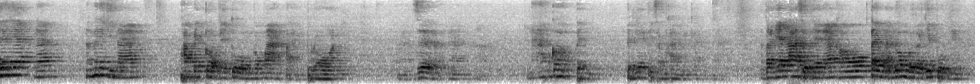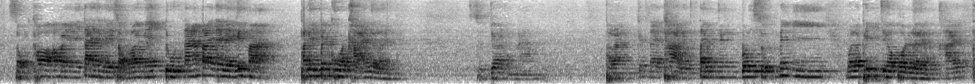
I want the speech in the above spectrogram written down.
เยอะแยะนะแล้วไม่ได้กินน้ำความเป็นกรดในตัวมันก็มากไปร้อนเสื้อนะน้ำก็เป็นเป็นเรื่องที่สำคัญเหมือนกัน ตอนนี้ล่าสุดเนี่ยนะเขาไต้หวันร่วมมือกับญี่ปุ่นเนี่ยส่งท่อเข้าไปในใต้ทะเล 200 เมตร ดูดน้ำใต้ทะเลขึ้นมา ผลิตเป็นขวดขายเลย สุดยอดของน้ำพลังก็ได้ท่าเลยเต็มยังบริสุทธิ์ไม่มีมลพิษเจือปนเลยขายแถ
